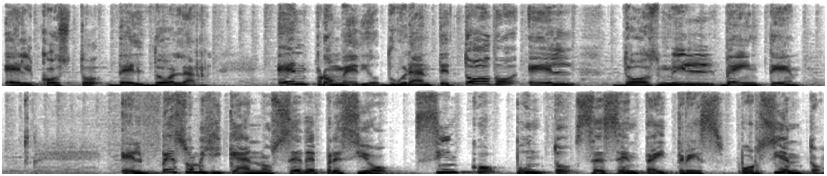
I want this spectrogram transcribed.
el costo del dólar en promedio durante todo el 2020, el peso mexicano se depreció 5.63%.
